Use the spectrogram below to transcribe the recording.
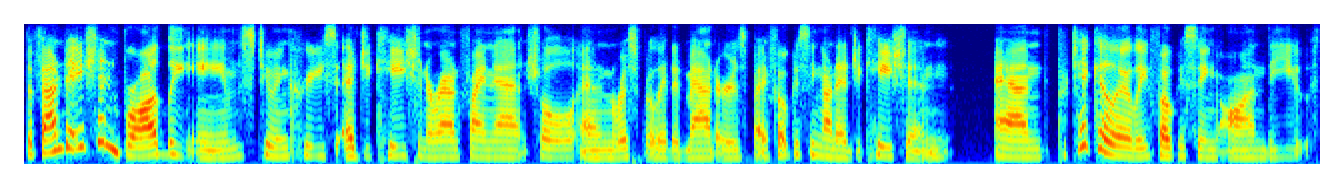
The foundation broadly aims to increase education around financial and risk related matters by focusing on education and particularly focusing on the youth.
